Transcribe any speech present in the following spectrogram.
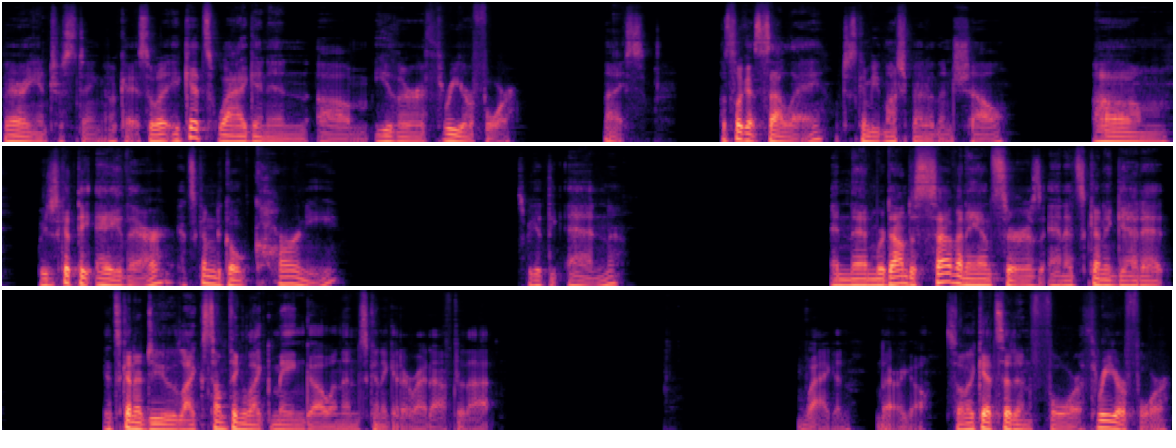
Very interesting. Okay, so it gets wagon in um, either three or four. Nice. Let's look at Salet, which is going to be much better than Shell. Um, we just get the A there. It's going to go Carney. So we get the N. And then we're down to seven answers, and it's going to get it. It's going to do like something like mango, and then it's going to get it right after that. Wagon. There we go. So it gets it in four, three or four.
